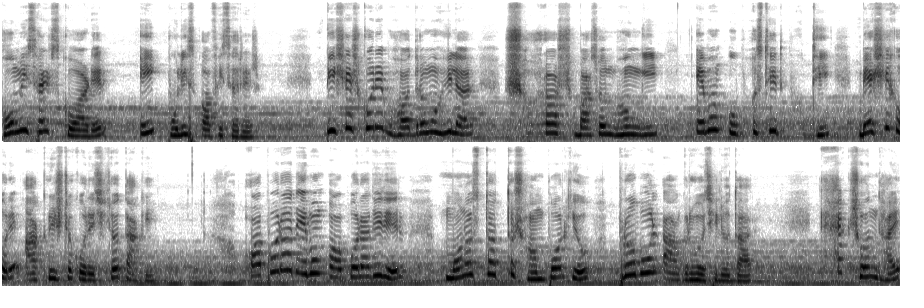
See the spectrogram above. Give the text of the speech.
হোমিসাইড স্কোয়াডের এই পুলিশ অফিসারের। বিশেষ করে ভদ্রমহিলার সরস বাচনভঙ্গি এবং উপস্থিত বুদ্ধি বেশি করে আকৃষ্ট করেছিল তাকে। অপরাধ এবং অপরাধীদের মনস্তত্ত্ব সম্পর্কেও প্রবল আগ্রহ ছিল তার। এক সন্ধ্যায়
